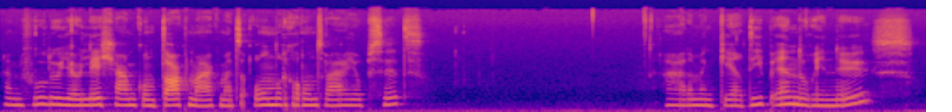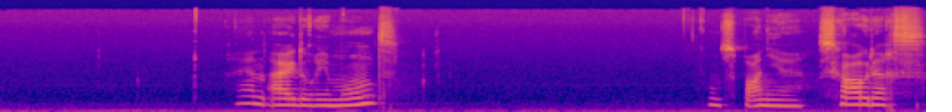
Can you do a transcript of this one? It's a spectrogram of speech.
En voel hoe jouw lichaam contact maakt met de ondergrond waar je op zit. Adem een keer diep in door je neus. En uit door je mond. Ontspan je schouders,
